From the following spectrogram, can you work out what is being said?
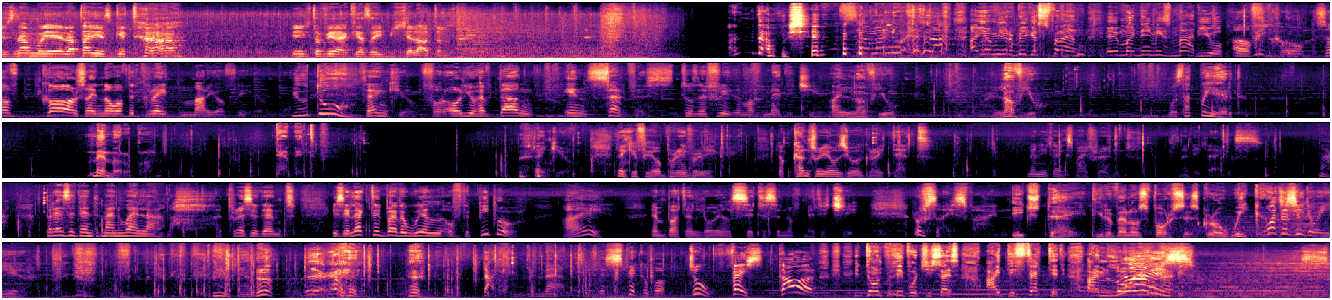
Ktoś zna moje latanie z GTA 5 to wie jak ja zajebiście latam. Ale udało się. Manuela, I am your biggest fan. Uh, my name is Mario. Of course, of course I know of the great Mario Frigo. You do? Thank you for all you have done in service to the freedom of Medici. I love you. I love you. Was that weird? Memorable. Thank you. Thank you for your bravery. Your country owes you a great debt. Many thanks, my friend. Many thanks. Ah, president Manuela. Ah, a president is elected by the will of the people. I am but a loyal citizen of Medici. Russa is fine. Each day, Di Ravello's forces grow weaker. What is he doing here? That man is despicable, two-faced coward! You don't believe what she says. I defected. I'm loyal. Lies!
